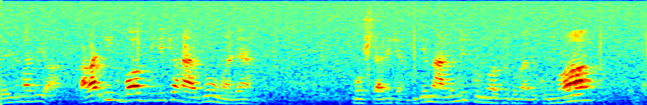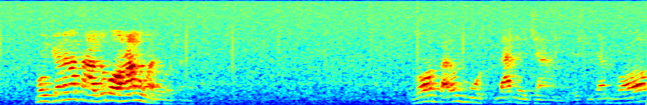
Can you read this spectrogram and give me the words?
زید اومده یا فقط این واو میگه که هر دو اومدن مشترکن دیگه معلوم نیست کدوم ها زود اومده کدوم ها ممکنه از هر دو با هم اومده باشه واو برای مطلق جمع بهش میگن واو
